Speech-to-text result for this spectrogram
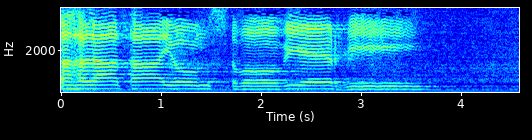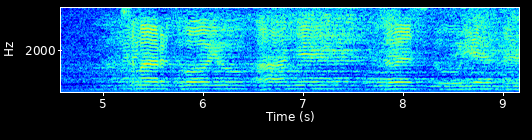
Hľa tajomstvo viery. smrť Tvoju, Pane, zvestujeme.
